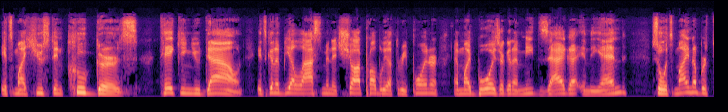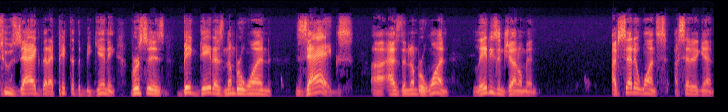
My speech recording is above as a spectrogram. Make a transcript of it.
It's my Houston Cougars taking you down. It's going to be a last minute shot, probably a three pointer, and my boys are going to meet Zaga in the end. So it's my number two Zag that I picked at the beginning versus Big Data's number one Zags uh, as the number one. Ladies and gentlemen, I've said it once, I said it again.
